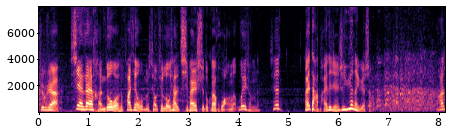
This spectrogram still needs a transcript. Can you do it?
是不是？现在很多我会发现我们小区楼下的棋牌室都快黄了，为什么呢？现在来打牌的人是越来越少啊，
